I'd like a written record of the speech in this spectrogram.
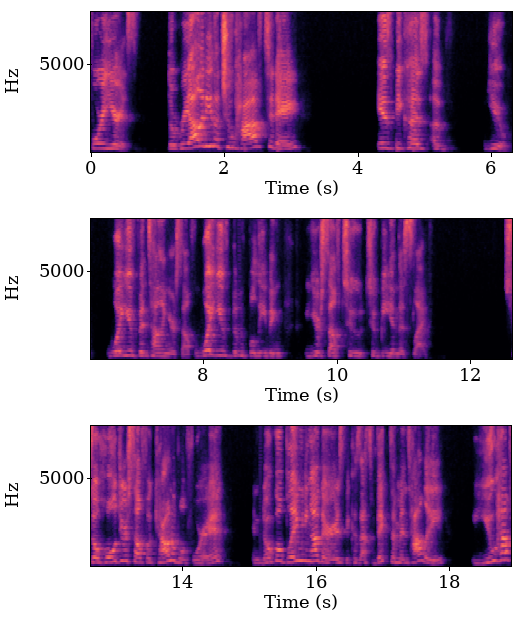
For years the reality that you have today is because of you what you've been telling yourself what you've been believing yourself to to be in this life So hold yourself accountable for it and don't go blaming others because that's victim mentality. You have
